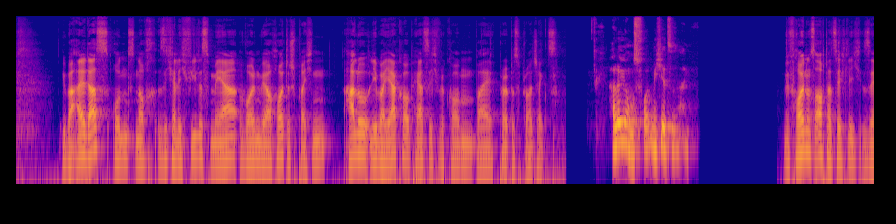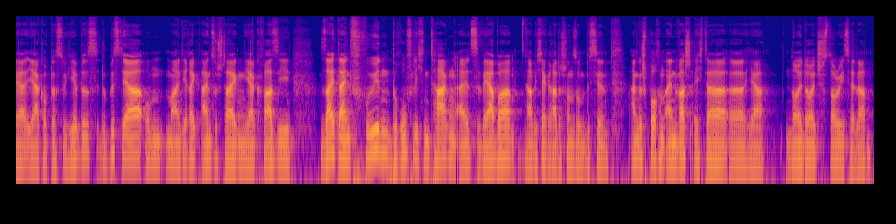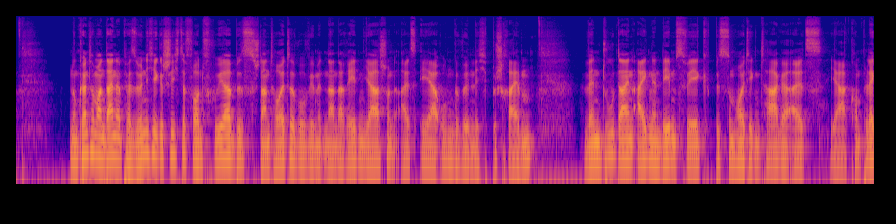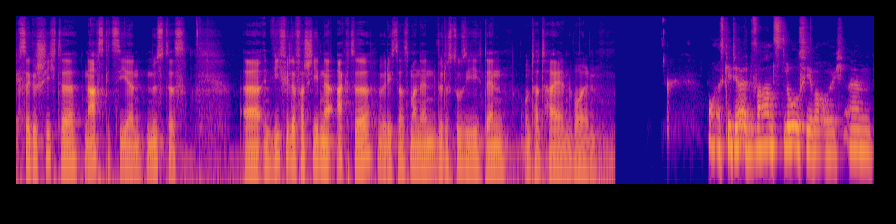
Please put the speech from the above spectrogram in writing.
Über all das und noch sicherlich vieles mehr wollen wir auch heute sprechen. Hallo, lieber Jakob, herzlich willkommen bei Purpose Projects. Hallo Jungs, freut mich hier zu sein. Wir freuen uns auch tatsächlich sehr, Jakob, dass du hier bist. Du bist ja, um mal direkt einzusteigen, ja quasi seit deinen frühen beruflichen Tagen als Werber, habe ich ja gerade schon so ein bisschen angesprochen, ein waschechter, äh, ja, Neudeutsch-Storyteller. Nun könnte man deine persönliche Geschichte von früher bis Stand heute, wo wir miteinander reden, ja schon als eher ungewöhnlich beschreiben. Wenn du deinen eigenen Lebensweg bis zum heutigen Tage als ja komplexe Geschichte nachskizzieren müsstest, äh, in wie viele verschiedene Akte, würde ich das mal nennen, würdest du sie denn unterteilen wollen? Oh, es geht ja advanced los hier bei euch. Ähm,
